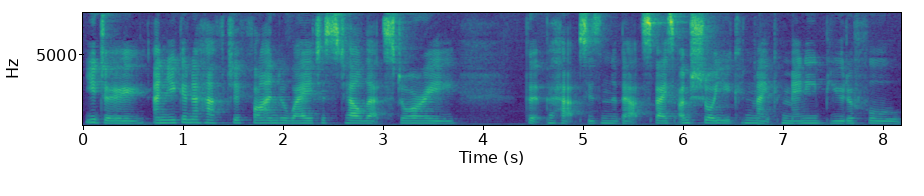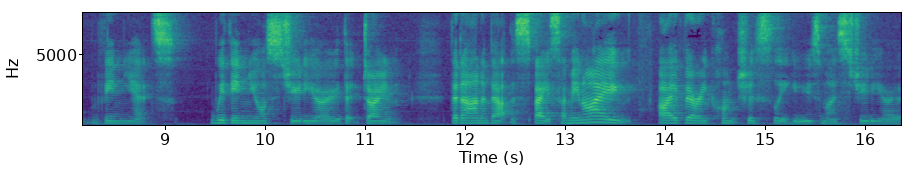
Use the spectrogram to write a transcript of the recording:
You do. And you're going to have to find a way to tell that story that perhaps isn't about space. I'm sure you can make many beautiful vignettes within your studio that don't that aren't about the space. I mean, I I very consciously use my studio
